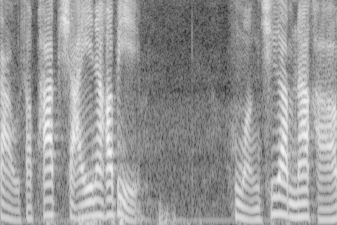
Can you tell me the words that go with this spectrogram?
เก่าสภาพใช้นะครับพี่ ห่วงเชื่อมนะครับ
